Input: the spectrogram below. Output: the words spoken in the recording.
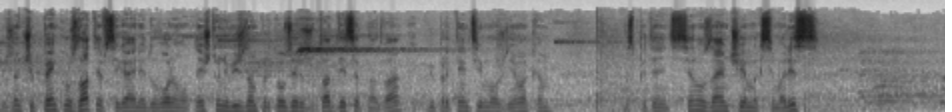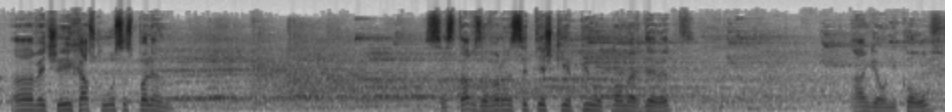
Виждам, че Пенко Златев сега е недоволен от нещо. Не виждам при този резултат 10 на 2. Какви претенции може да има към възпитаните си, но знаем, че е максималист. А, вече и Хасково с пълен състав. Завърна се тежкия пилот номер 9. Ангел Николов.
